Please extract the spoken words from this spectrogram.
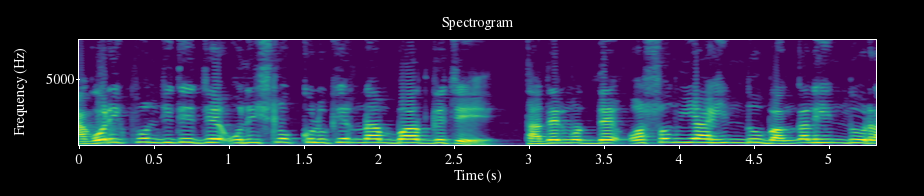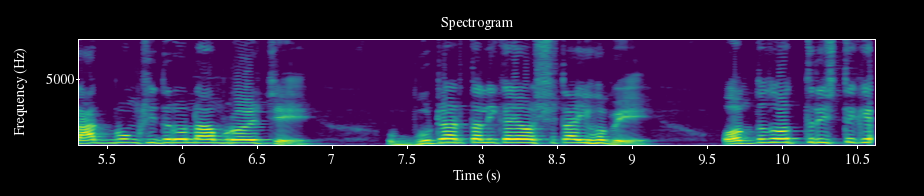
নাগরিক পঞ্জিতে যে উনিশ লক্ষ লোকের নাম বাদ গেছে, তাদের মধ্যে অসমিয়া হিন্দু, বাঙালি হিন্দু রাজবংশীদেরও নাম রয়েছে। ভোটার তালিকায়ও সেটাই হবে। অন্তত ত্রিশ থেকে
